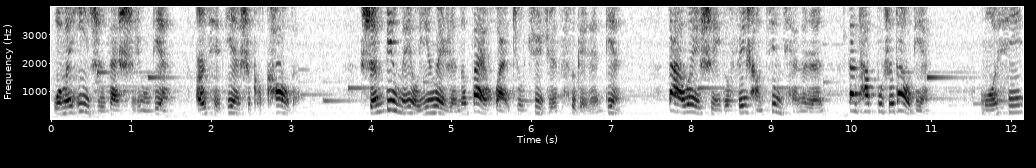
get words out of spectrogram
我们一直在使用电。而且电是可靠的，神并没有因为人的败坏就拒绝赐给人电。大卫是一个非常敬虔的人，但他不知道电。摩西、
